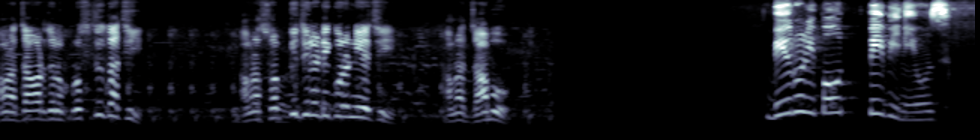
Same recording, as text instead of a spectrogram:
আমরা যাওয়ার জন্য প্রস্তুত আছি। আমরা সব কিছু রেডি করে নিয়েছি। আমরা যাব। Bureau report, PB news.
